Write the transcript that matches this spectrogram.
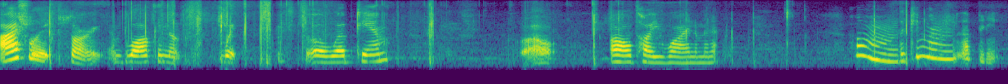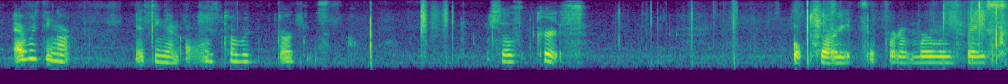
Actually, sorry, I'm blocking the wait, uh, webcam. I'll, I'll tell you why in a minute. Hmm, the kingdom is uppity. Everything are missing and all is covered darkness. So curse. Oh, sorry, it's in front of Merlin's face.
